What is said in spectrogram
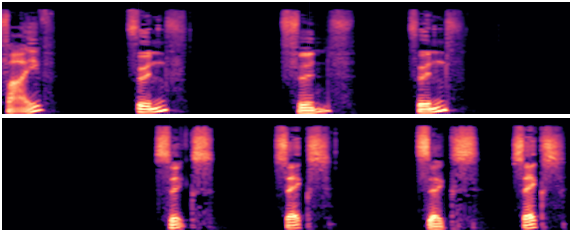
five, fünf, fünf, fünf, six, sechs, six, sechs,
